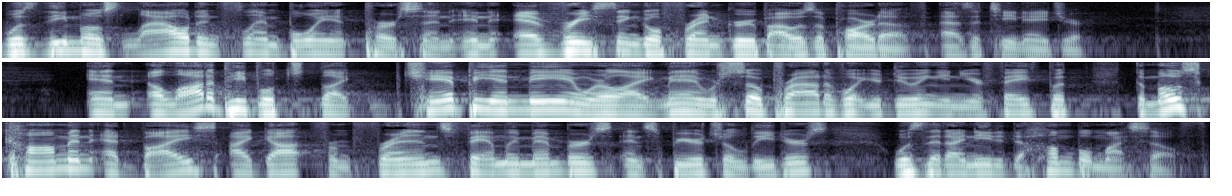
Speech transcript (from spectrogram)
was the most loud and flamboyant person in every single friend group I was a part of as a teenager. And a lot of people like championed me and were like, man, we're so proud of what you're doing in your faith. But the most common advice I got from friends, family members, and spiritual leaders was that I needed to humble myself.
